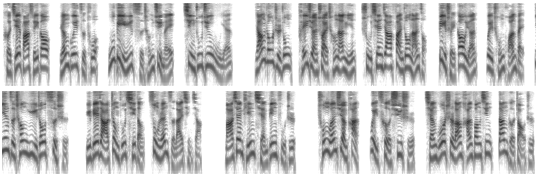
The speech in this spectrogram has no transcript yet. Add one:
可劫罚随高，人归自托。吾必于此城俱没，幸诸君勿言。扬州至中，裴炫率城南民数千家泛舟南走，碧水高原，为重还北，因自称豫州刺史，与别驾郑足齐等送人子来请降。马先平遣兵赴之，崇文炫叛，未测虚实，遣国侍郎韩方兴单个召之。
